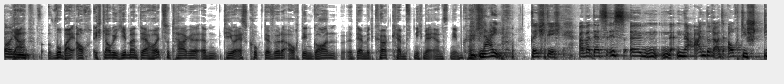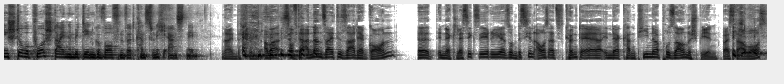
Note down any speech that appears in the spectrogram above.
Ja. Und Ja, wobei auch, ich glaube, jemand, der heutzutage ähm, TOS guckt, der würde auch den Gorn, der mit Kirk kämpft, nicht mehr ernst nehmen können. Nein, richtig. Aber das ist ähm, eine andere Art. Auch die, die Styroporsteine, mit denen geworfen wird, kannst du nicht ernst nehmen. Nein, das stimmt. Aber auf der anderen Seite sah der Gorn äh, in der Classic-Serie so ein bisschen aus, als könnte er in der Cantina Posaune spielen bei Star Wars.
